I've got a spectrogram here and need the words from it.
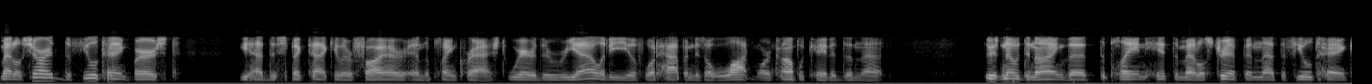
metal shard, the fuel tank burst, you had this spectacular fire, and the plane crashed. Where the reality of what happened is a lot more complicated than that there's no denying that the plane hit the metal strip and that the fuel tank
